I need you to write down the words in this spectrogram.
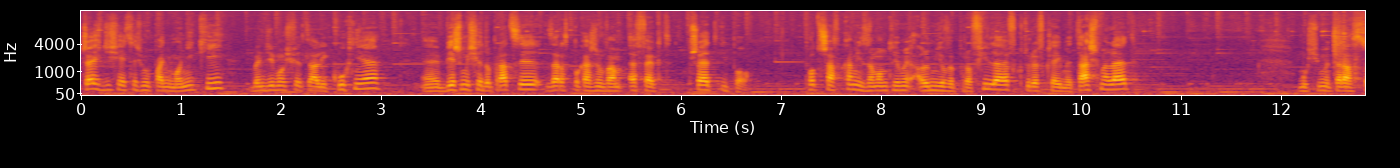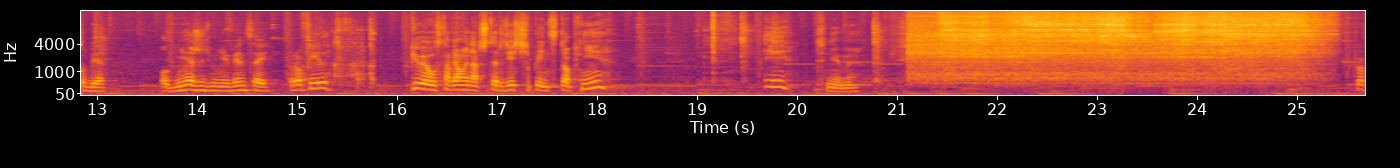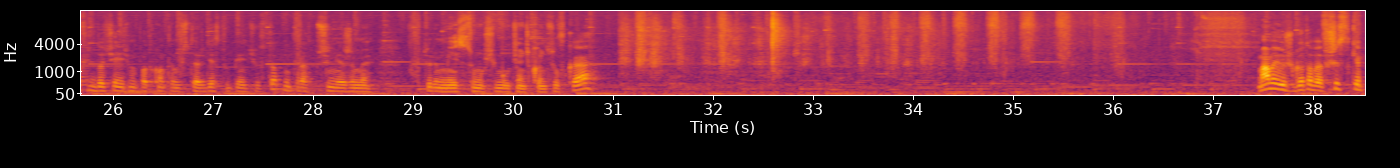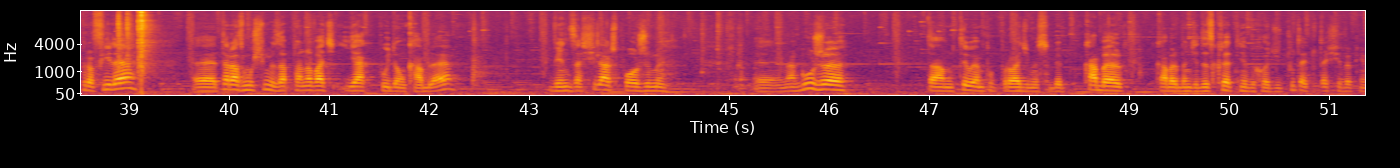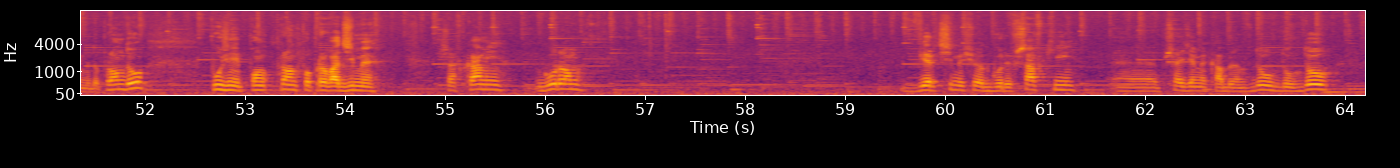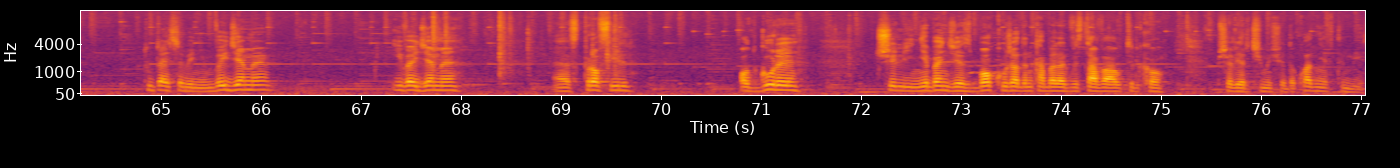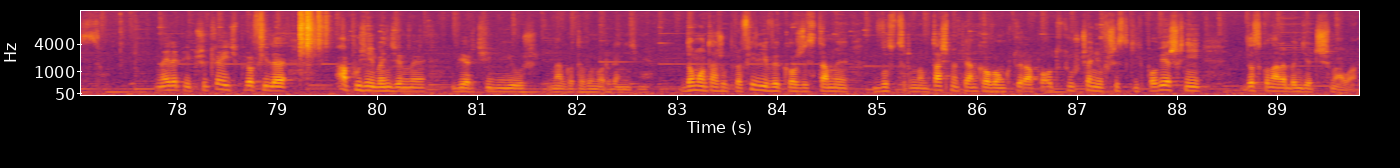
Cześć, dzisiaj jesteśmy u Pani Moniki. Będziemy oświetlali kuchnię. E, Bierzmy się do pracy, zaraz pokażę Wam efekt przed i po. Pod szafkami zamontujemy aluminiowe profile, w które wkleimy taśmę LED. Musimy teraz sobie odmierzyć mniej więcej profil. Piłę ustawiamy na 45 stopni i tniemy. Profil docięliśmy pod kątem 45 stopni. Teraz przymierzymy, w którym miejscu musimy uciąć końcówkę. Mamy już gotowe wszystkie profile. E, Teraz musimy zaplanować, jak pójdą kable. Więc zasilacz położymy e, na górze. Tam tyłem poprowadzimy sobie kabel. Kabel będzie dyskretnie wychodził tutaj. Tutaj się wepniemy do prądu. Później prąd poprowadzimy szafkami górą. Wiercimy się od góry w szafki. e, Przejdziemy kablem w dół, w dół, w dół. Tutaj sobie nim wyjdziemy i wejdziemy e, w profil od góry, czyli nie będzie z boku żaden kabelek wystawał, tylko przewiercimy się dokładnie w tym miejscu. Najlepiej przykleić profile, a później będziemy wiercili już na gotowym organizmie. Do montażu profili wykorzystamy dwustronną taśmę piankową, która po odtłuszczeniu wszystkich powierzchni doskonale będzie trzymała.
